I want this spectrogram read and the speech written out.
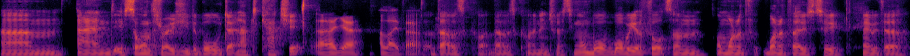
um, and if someone throws you the ball, don't have to catch it. uh, yeah i like that That was quite. That was quite an interesting one. What, what were your thoughts on on one of the, one of those two? Maybe the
